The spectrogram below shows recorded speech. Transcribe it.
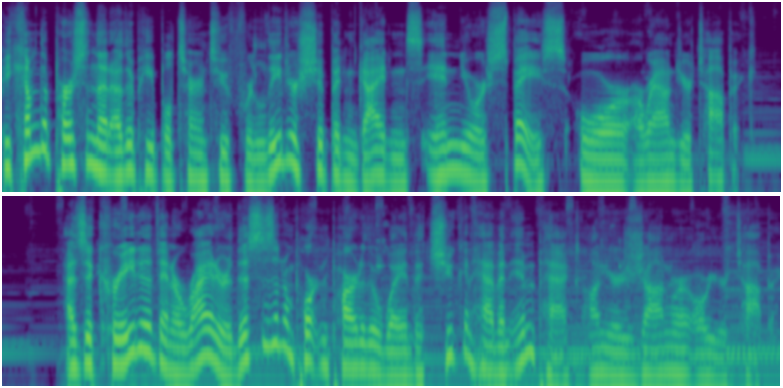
Become the person that other people turn to for leadership and guidance in your space or around your topic. As a creative and a writer, this is an important part of the way that you can have an impact on your genre or your topic.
